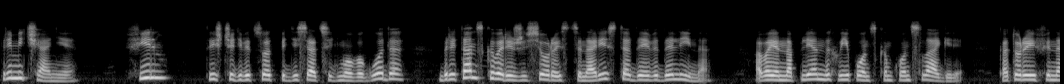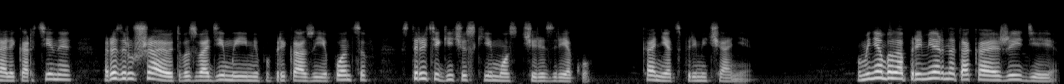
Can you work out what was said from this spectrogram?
Примечание. Фильм 1957 года британского режиссера и сценариста Дэвида Лина о военнопленных в японском концлагере, которые в финале картины разрушают возводимый ими по приказу японцев стратегический мост через реку. Конец примечания. У меня была примерно такая же идея.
